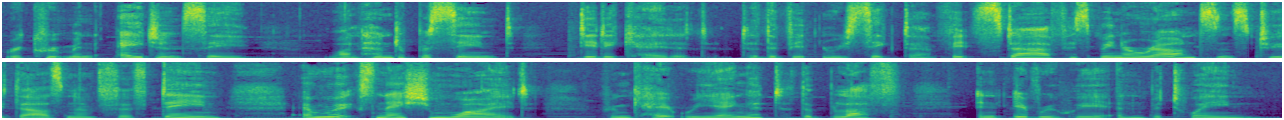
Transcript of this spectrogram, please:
recruitment agency 100% dedicated to the veterinary sector. VetStaff has been around since 2015 and works nationwide from Cape Reinga to the Bluff and everywhere in between.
